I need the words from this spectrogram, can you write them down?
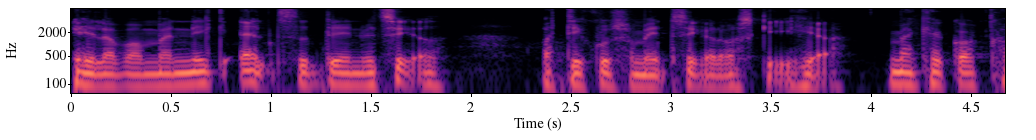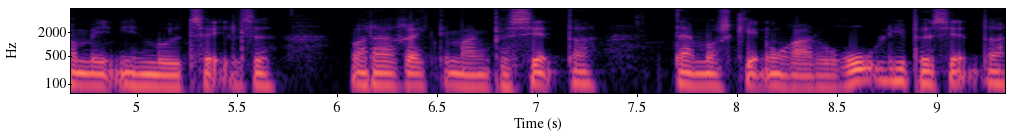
Eller hvor man ikke altid blev inviteret. Og det kunne som sikkert også ske her. Man kan godt komme ind i en modtagelse, hvor der er rigtig mange patienter. Der er måske nogle ret urolige patienter.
